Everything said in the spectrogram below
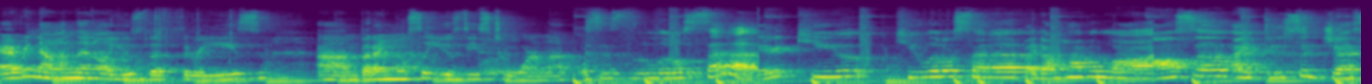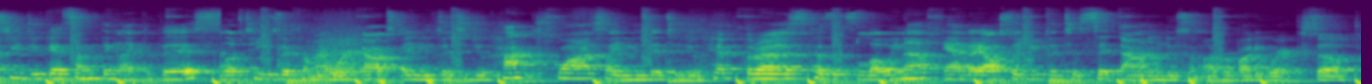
Every now and then I'll use the threes, um, but I mostly use these to warm up. This is a little setup. Very cute, cute little setup. I don't have a lot. Also, I do suggest you do get something like this. I love to use it for my workouts. I use it to do hack squats. I use it to do hip thrusts because it's low enough. And I also use it to sit down and do some upper body work. So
